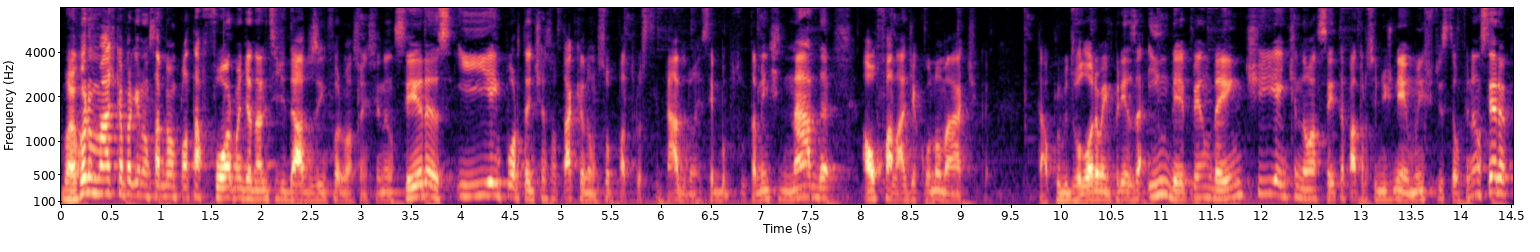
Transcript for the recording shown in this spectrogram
Bom, a Economática, para quem não sabe, é uma plataforma de análise de dados e informações financeiras e é importante ressaltar que eu não sou patrocinado, não recebo absolutamente nada ao falar de Economática. Tá? O Clube do Valor é uma empresa independente e a gente não aceita patrocínio de nenhuma instituição financeira,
